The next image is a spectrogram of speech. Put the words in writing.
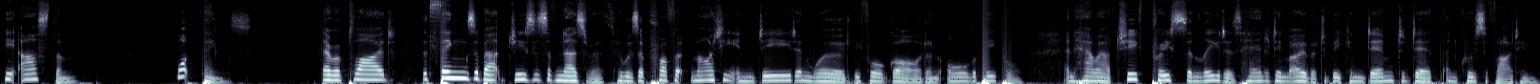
He asked them, What things? They replied, The things about Jesus of Nazareth, who was a prophet mighty in deed and word before God and all the people and how our chief priests and leaders handed him over to be condemned to death and crucified him.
